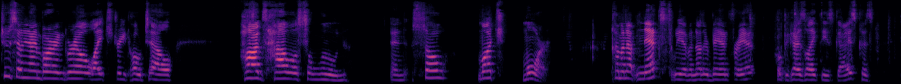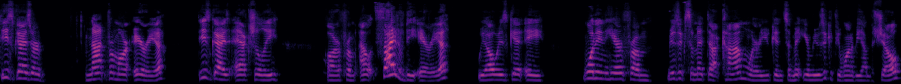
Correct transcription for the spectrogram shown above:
279 Bar and Grill, Light Street Hotel, Hogs Hollow Saloon, and so much more. Coming up next, we have another band for you. Hope you guys like these guys because these guys are not from our area. These guys actually are from outside of the area. We always get a one in here from musicsubmit.com where you can submit your music if you want to be on the show.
